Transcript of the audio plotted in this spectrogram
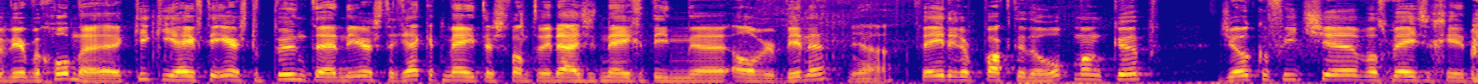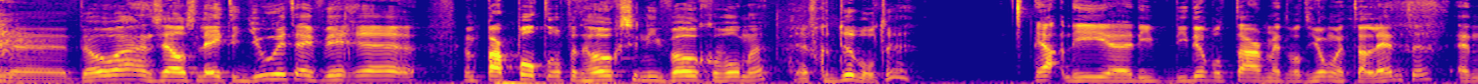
weer begonnen. Eh, Kiki heeft de eerste punten en de eerste racketmeters van 2019 eh, alweer binnen. Ja. Federer pakte de Hopman Cup. Djokovic eh, was bezig in eh, Doha. En zelfs Leighton Hewitt heeft weer eh, een paar potten op het hoogste niveau gewonnen. Hij heeft gedubbeld, hè? Ja, die, eh, die, die dubbelt daar met wat jonge talenten. En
